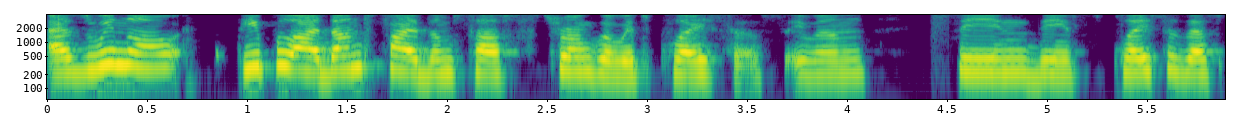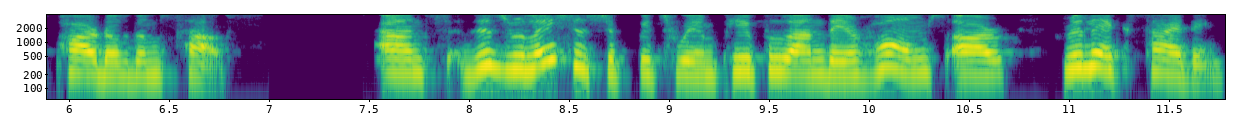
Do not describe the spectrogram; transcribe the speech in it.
As we know, people identify themselves strongly with places, even seeing these places as part of themselves. And this relationship between people and their homes are really exciting.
